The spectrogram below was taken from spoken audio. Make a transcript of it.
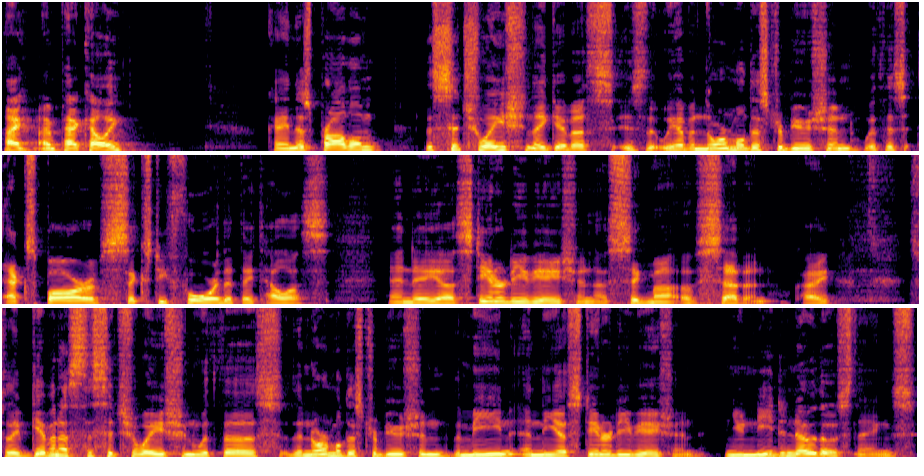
Hi, I'm Pat Kelly. Okay, in this problem, the situation they give us is that we have a normal distribution with this x bar of 64 that they tell us, and a, uh, standard deviation, a sigma of 7. Okay, so they've given us the situation with the, the normal distribution, the mean, and the uh, standard deviation. And you need to know those things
